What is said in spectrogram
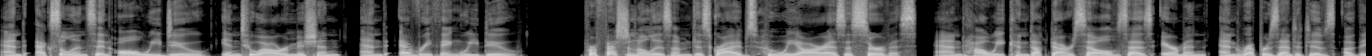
and excellence in all we do into our mission and everything we do. Professionalism describes who we are as a service and how we conduct ourselves as airmen and representatives of the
